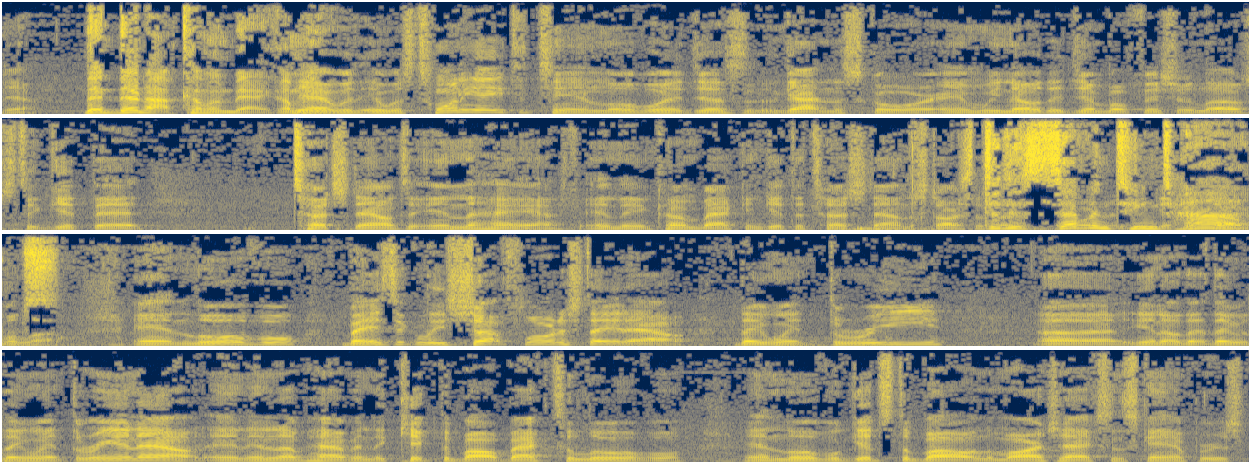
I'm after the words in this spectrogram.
Yeah. They're, they're not coming back. I mean, yeah, it was, it was 28 to 10. Louisville had just gotten the score, and we know that Jimbo Fisher loves to get that touchdown to end the half and then come back and get the touchdown to start the Did it 17 to get the double times. And Louisville basically shut Florida State out. They went three, uh, you know, that they they went three and out and ended up having to kick the ball back to Louisville. And Louisville gets the ball, and Lamar Jackson scampers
